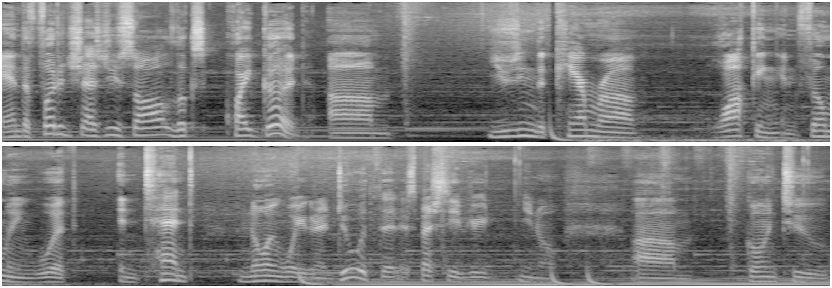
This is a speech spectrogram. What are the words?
And the footage, as you saw, looks quite good. Um, using the camera, walking and filming with intent, knowing what you're gonna do with it, especially if you're, you know, um, going to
